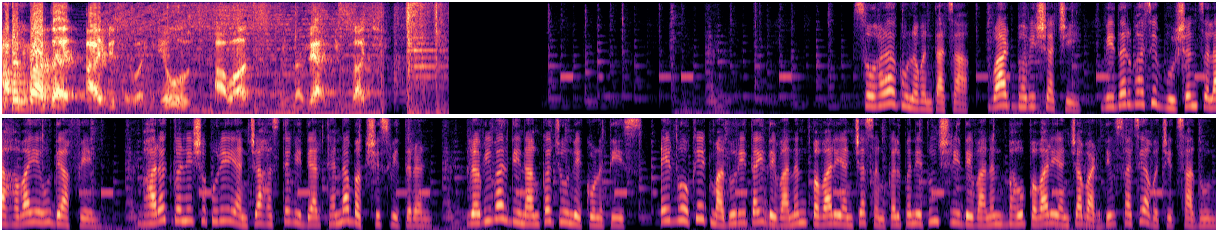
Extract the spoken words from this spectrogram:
आपण पाहताय आय बी सेवन न्यूज आवाज नव्या युगाची. सोहळा गुणवंताचा वाट भविष्याची. विदर्भाचे भूषण चला हवा येऊ द्या फेल भारत गणेशपुरे यांच्या हस्ते विद्यार्थ्यांना बक्षीस वितरण. रविवार दिनांक जून एकोणतीस. ऍडव्होकेट माधुरीताई देवानंद पवार यांच्या संकल्पनेतून श्री देवानंद भाऊ पवार यांच्या वाढदिवसाचे अवचित साधून.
